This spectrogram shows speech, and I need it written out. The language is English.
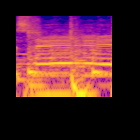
say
